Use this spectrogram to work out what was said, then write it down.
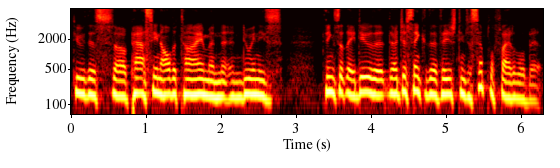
do this uh, passing all the time and, and doing these things that they do that I just think that they just need to simplify it a little bit.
